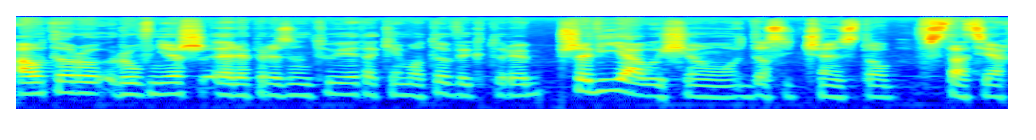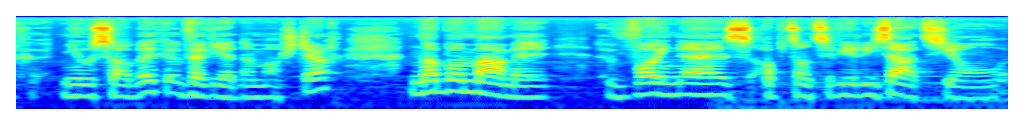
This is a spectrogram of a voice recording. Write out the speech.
Autor również reprezentuje takie motywy, które przewijały się dosyć często w stacjach newsowych, we wiadomościach, no bo mamy wojnę z obcą cywilizacją.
